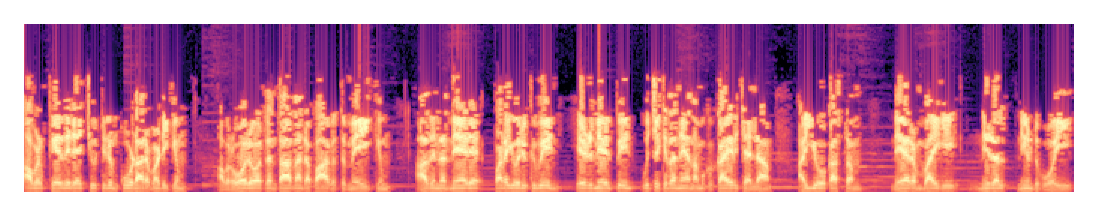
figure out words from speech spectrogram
അവൾക്കെതിരെ ചുറ്റിലും കൂടാരമടിക്കും അവർ ഓരോരുത്തൻ താന്നന്റെ ഭാഗത്ത് മേയിക്കും. അതിന്റെ നേരെ പടയൊരുക്കുവീൻ എഴുന്നേൽപ്പീൻ ഉച്ചയ്ക്ക് തന്നെ നമുക്ക് കയറി ചെല്ലാം. അയ്യോ കഷ്ടം. നേരം വൈകി നിഴൽ നീണ്ടുപോയി.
